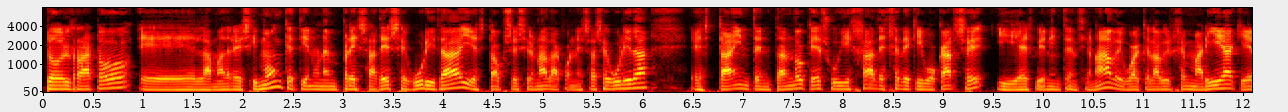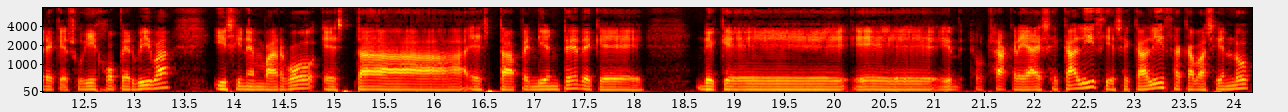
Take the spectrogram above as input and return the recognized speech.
todo el rato eh, la madre de Simón, que tiene una empresa de seguridad y está obsesionada con esa seguridad, está intentando que su hija deje de equivocarse y es bien intencionado, igual que la Virgen María quiere que su hijo perviva y sin embargo está, está pendiente de que de que eh, o sea, crea ese cáliz y ese cáliz acaba siendo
